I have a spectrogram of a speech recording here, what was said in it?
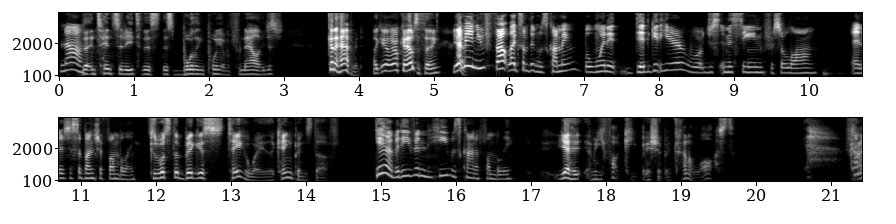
No. the intensity to this this boiling point of a finale. It just kind of happened. Like, yeah, okay, that was a thing. Yeah, I mean, you felt like something was coming, but when it did get here, we are just in the scene for so long, and it's just a bunch of fumbling. because what's the biggest takeaway? The Kingpin stuff. Yeah, but even he was kind of fumbly. Yeah, I mean, he fought Kate Bishop and kind of lost. Fumbly.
